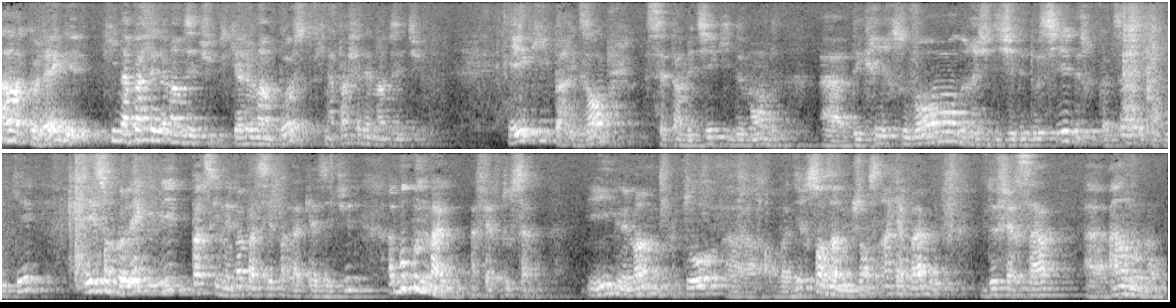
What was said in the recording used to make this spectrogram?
a un collègue qui n'a pas fait les mêmes études, qui a le même poste, qui n'a pas fait les mêmes études. Et qui, par exemple, c'est un métier qui demande d'écrire souvent, de rédiger des dossiers, des trucs comme ça, c'est compliqué. Et son collègue, lui, parce qu'il n'est pas passé par la case études, a beaucoup de mal à faire tout ça. Et il est même plutôt, euh, on va dire, sans indulgence, incapable de faire ça euh, à un moment.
